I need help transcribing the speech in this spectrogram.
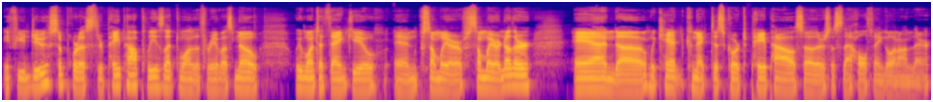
if you do support us through PayPal, please let one of the three of us know. We want to thank you in some way or some way or another. And uh, we can't connect Discord to PayPal, so there's just that whole thing going on there.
